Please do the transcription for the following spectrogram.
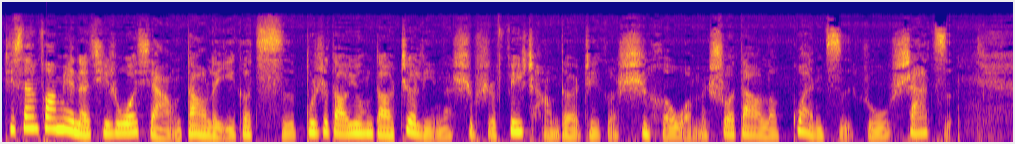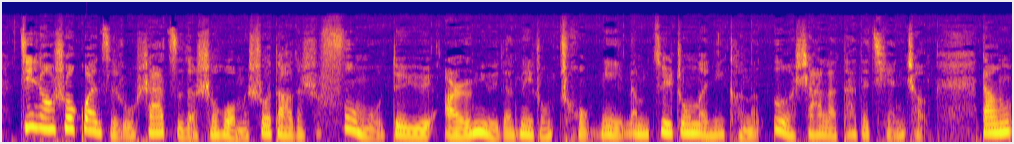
第三方面呢，其实我想到了一个词，不知道用到这里呢是不是非常的这个适合我们？说到了“惯子如杀子”。经常说“惯子如杀子”的时候，我们说到的是父母对于儿女的那种宠溺。那么最终呢，你可能扼杀了他的前程。当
